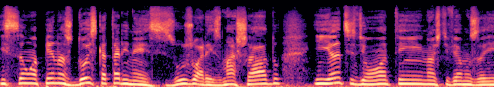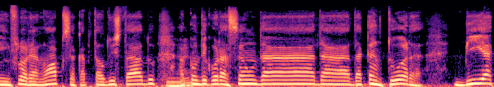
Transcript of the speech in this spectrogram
e são apenas dois catarinenses, o Juarez Machado, e antes de ontem nós tivemos aí em Florianópolis, a capital do estado, uhum. a condecoração da, da, da cantora Bia,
